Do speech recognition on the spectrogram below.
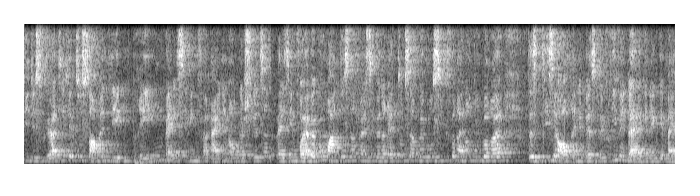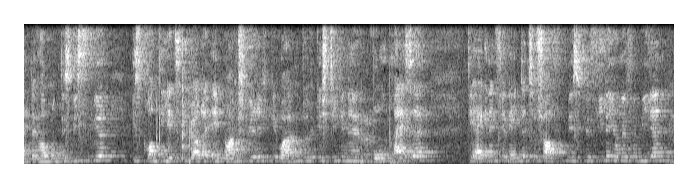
die das örtliche Zusammenleben prägen, weil sie in Vereinen engagiert sind, weil sie im Feuerwehrkommando sind, weil sie bei der Rettung sind, beim Musikverein und überall, dass diese auch eine Perspektive in der eigenen Gemeinde haben. Und das wissen wir, ist gerade die letzten Jahre enorm schwierig geworden durch gestiegene Wohnpreise. Die eigenen vier Wände zu schaffen, ist für viele junge Familien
